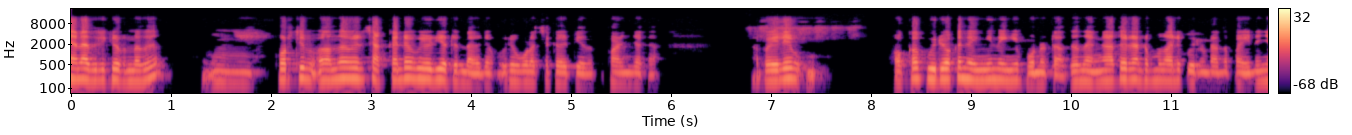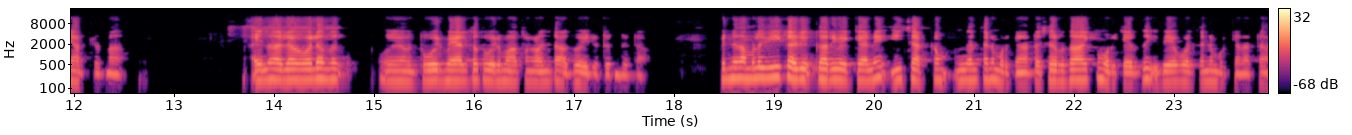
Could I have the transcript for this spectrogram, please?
ഞാൻ അതിലേക്ക് ഇടുന്നത് കുറച്ച് അന്ന് ഒരു ചക്കന്റെ വീടിയിട്ടുണ്ടാവില്ല ഒരു ഉളച്ചക്ക കിട്ടിയത് പഴഞ്ചക്ക. അപ്പോൾ അതിൽ ഒക്കെ കുരുവൊക്കെ നെങ്ങി നെങ്ങി പോണു കേട്ടോ അത് നെങ്ങാത്ത ഒരു രണ്ട് മൂന്നാൽ കുരു ഉണ്ടായിരുന്നു അപ്പോൾ അതിനെ ഞാൻ ഇട്ടിട്ടുണ്ട. അതിന് നല്ലപോലെ ഒന്ന് തോൽ മേലത്തെ തോൽ മാത്രം കളഞ്ഞിട്ട് അതും അതിലിട്ടിട്ടുണ്ട് കേട്ടോ പിന്നെ നമ്മൾ ഈ കറി കറി വെക്കാൻ ഈ ചക്ക ഇങ്ങനെ തന്നെ മുറിക്കണം കേട്ടോ. ചെറുതാക്കി മുറിക്കരുത്. ഇതേപോലെ തന്നെ മുറിക്കണം കേട്ടോ.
